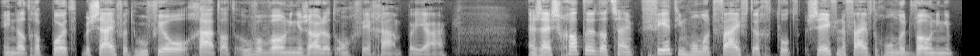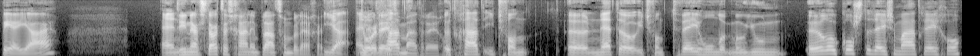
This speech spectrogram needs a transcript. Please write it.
in dat rapport becijferd hoeveel gaat dat, hoeveel woningen zou dat ongeveer gaan per jaar. En zij schatten dat zijn 1450 tot 5700 woningen per jaar. En, Die naar starters gaan in plaats van beleggers. ja, en door deze gaat, maatregel. Het gaat iets van eh, netto iets van 200 miljoen euro kosten, deze maatregel.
